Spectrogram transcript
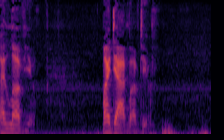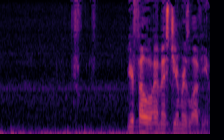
I love you. My dad loved you. Your fellow MS gymmers love you.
